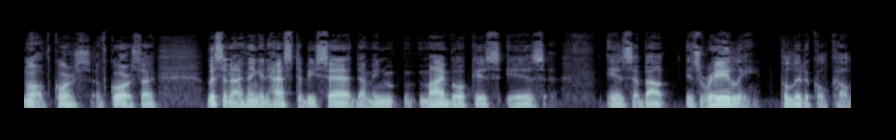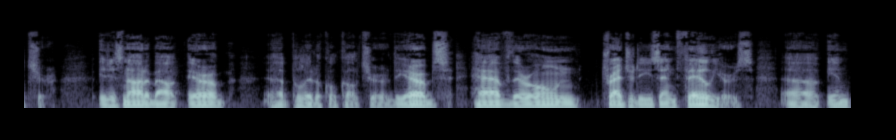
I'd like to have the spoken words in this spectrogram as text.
Well, of course, of course. I, listen, I think it has to be said. I mean, my book is is is about Israeli political culture. It is not about Arab uh, political culture. The Arabs have their own tragedies and failures uh, in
